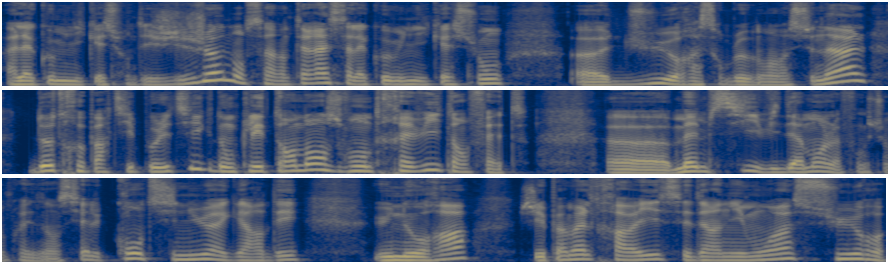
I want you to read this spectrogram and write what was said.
à la communication des Gilets jaunes, on s'intéresse à la communication euh, du Rassemblement national, d'autres partis politiques. Donc les tendances vont très vite en fait. Euh, même si évidemment la fonction présidentielle continue à garder une aura. J'ai pas mal travaillé ces derniers mois sur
